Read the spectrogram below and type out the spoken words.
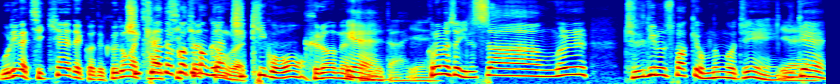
우리가 지켜야 될 것들 그동안 지켜야 될 것들만 그냥 지키고 그러면 예. 됩니다. 예. 그러면서 일상을 즐기는 수밖에 없는 거지. 예. 이게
